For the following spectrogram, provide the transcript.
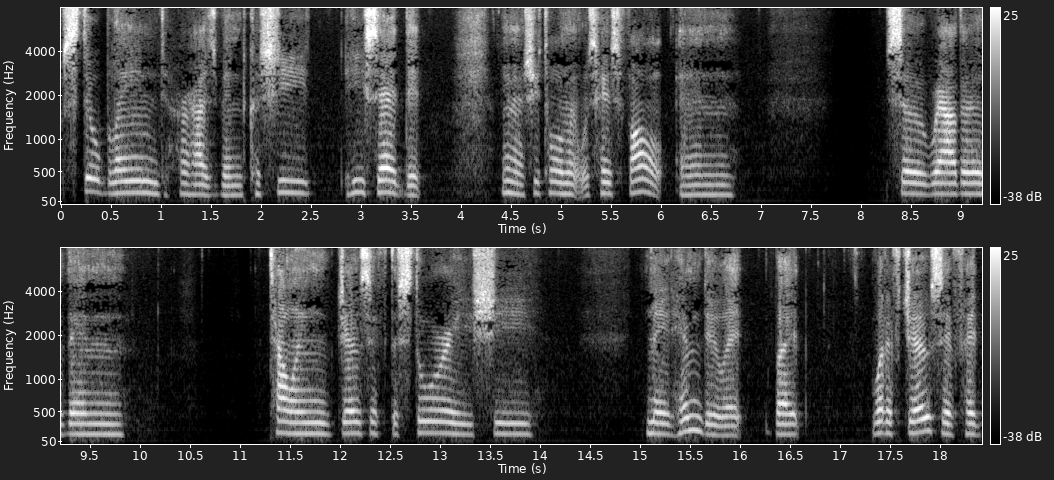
still blamed her husband because she, he said that, you know, she told him it was his fault, and so rather than telling Joseph the story, she made him do it But what if Joseph had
